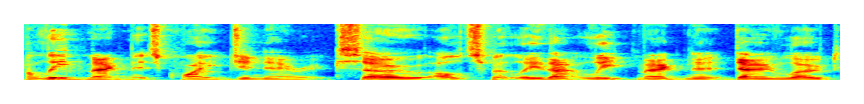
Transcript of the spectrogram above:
a lead magnet's quite generic. So, ultimately, that lead magnet download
